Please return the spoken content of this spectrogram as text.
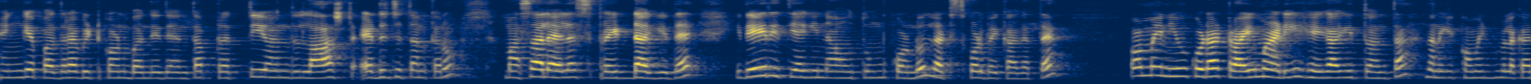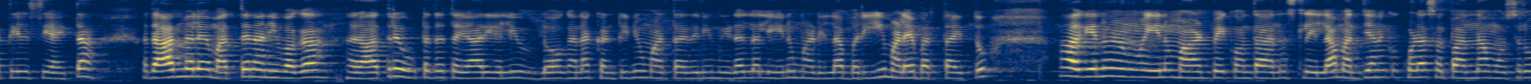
ಹೇಗೆ ಪದರ ಬಿಟ್ಕೊಂಡು ಬಂದಿದೆ ಅಂತ ಪ್ರತಿಯೊಂದು ಲಾಸ್ಟ್ ಎಡ್ಜ್ ತನಕನೂ ಮಸಾಲೆ ಎಲ್ಲ ಸ್ಪ್ರೆಡ್ ಆಗಿದೆ. ಇದೇ ರೀತಿಯಾಗಿ ನಾವು ತುಂಬಿಕೊಂಡು ಲಟ್ಸ್ಕೊಳ್ಬೇಕಾಗತ್ತೆ. ಒಮ್ಮೆ ನೀವು ಕೂಡ ಟ್ರೈ ಮಾಡಿ ಹೇಗಾಗಿತ್ತು ಅಂತ ನನಗೆ ಕಾಮೆಂಟ್ ಮೂಲಕ ತಿಳಿಸಿ ಆಯಿತಾ? ಅದಾದಮೇಲೆ ಮತ್ತೆ ನಾನು ಇವಾಗ ರಾತ್ರಿ ಊಟದ ತಯಾರಿಯಲ್ಲಿ ವ್ಲಾಗನ್ನು ಕಂಟಿನ್ಯೂ ಮಾಡ್ತಾ ಇದ್ದೀನಿ. ಮಿಡಲಲ್ಲಿ ಏನೂ ಮಾಡಿಲ್ಲ. ಬರೀ ಮಳೆ ಬರ್ತಾ ಇತ್ತು. ಹಾಗೇನು ಏನು ಮಾಡಬೇಕು ಅಂತ ಅನ್ನಿಸ್ಲಿಲ್ಲ ಮಧ್ಯಾಹ್ನಕ್ಕೂ ಕೂಡ ಸ್ವಲ್ಪ ಅನ್ನ, ಮೊಸರು,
